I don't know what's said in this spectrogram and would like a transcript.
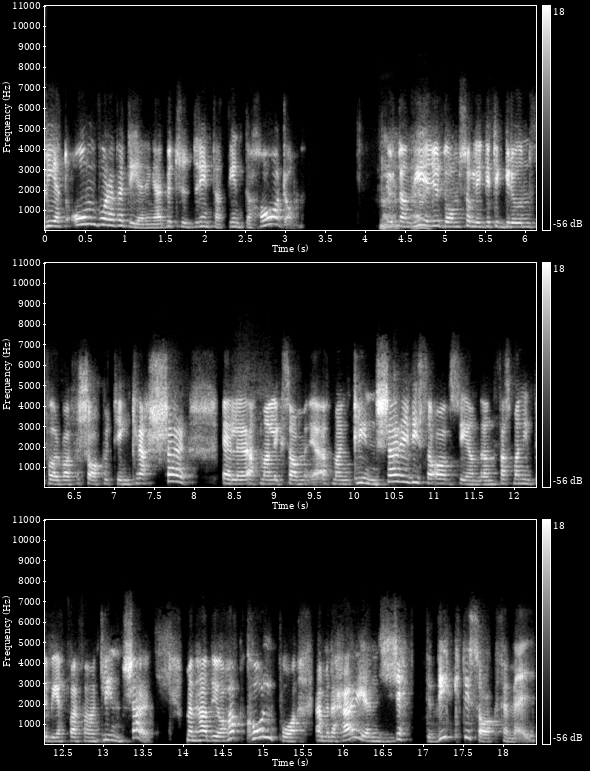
vet om våra värderingar betyder inte att vi inte har dem. Nej, Utan det är ju de som ligger till grund för varför saker och ting kraschar. Eller att man, liksom, att man clinchar i vissa avseenden fast man inte vet varför man clinchar. Men hade jag haft koll på att det här är en jätteviktig sak för mig.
